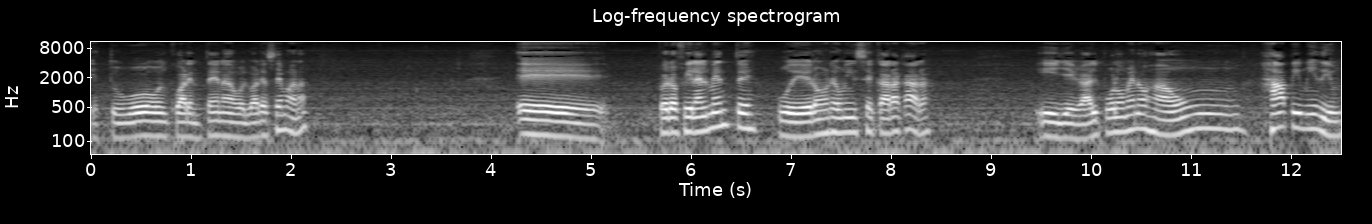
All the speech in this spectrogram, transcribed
y estuvo en cuarentena por varias semanas. Eh, pero finalmente pudieron reunirse cara a cara y llegar por lo menos a un happy medium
